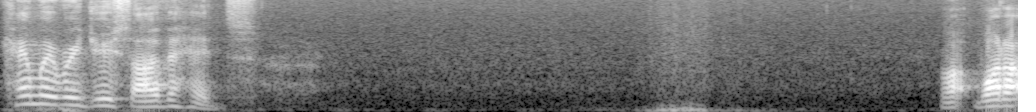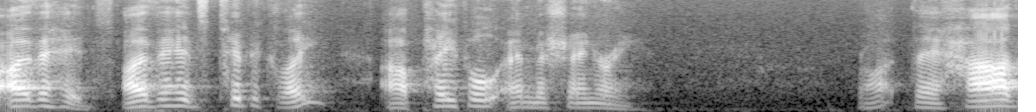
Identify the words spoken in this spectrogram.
can we reduce overheads? Right, what are overheads? Overheads typically are people and machinery. Right, they're hard.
